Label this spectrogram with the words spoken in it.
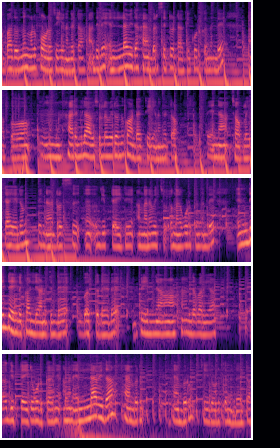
അപ്പോൾ അതൊന്നും നിങ്ങൾ ഫോളോ ചെയ്യണം കേട്ടോ. അതിൽ എല്ലാവിധ ഹാമ്പർ സെറ്റും ഉണ്ടാക്കി കൊടുക്കുന്നുണ്ട്. അപ്പോൾ ആരെങ്കിലും ആവശ്യമുള്ളവരൊന്ന് കോണ്ടാക്ട് ചെയ്യണം കേട്ടോ. പിന്നെ ചോക്ലേറ്റ് ആയാലും പിന്നെ ഡ്രസ്സ് ഗിഫ്റ്റായിട്ട് അങ്ങനെ വെച്ചു അങ്ങനെ കൊടുക്കുന്നുണ്ട്. എന്തിന്റെ ആയാലും കല്യാണത്തിന്റെ ബർത്ത്ഡേയുടെ പിന്നെ എന്താ പറയുക ഗിഫ്റ്റായിട്ട് കൊടുക്കാൻ അങ്ങനെ എല്ലാവിധ ഹാമ്പറും ഹാമ്പറും ചെയ്ത് കൊടുക്കുന്നുണ്ട് കേട്ടോ.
